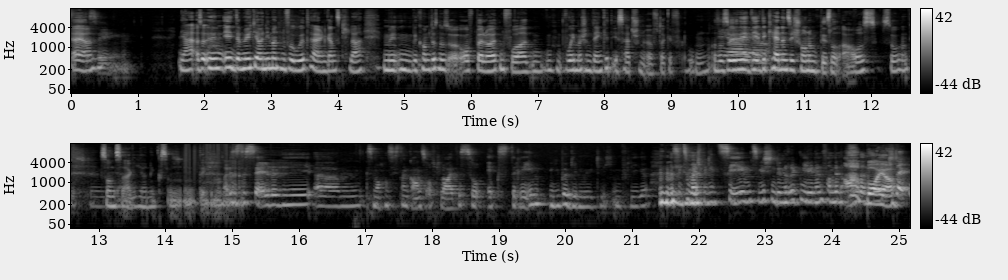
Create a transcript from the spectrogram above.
ja, ja. Deswegen. Ja, also da möchte ich auch niemanden verurteilen, ganz klar. Mir, kommt das nur so oft bei Leuten vor, wo ich mir schon denke, ihr seid schon öfter geflogen. Also so, Ja, die, die, ja. die kennen sich schon ein bisschen aus. So. stimmt, Sonst ja. sage ich ja nichts und denke mir, Aber das ist dasselbe wie, ähm, es machen sich dann ganz oft Leute so extrem übergemütlich im Flieger, dass sie zum Beispiel die Zehen zwischen den Rückenlehnen von den anderen Boah, ja. stecken,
